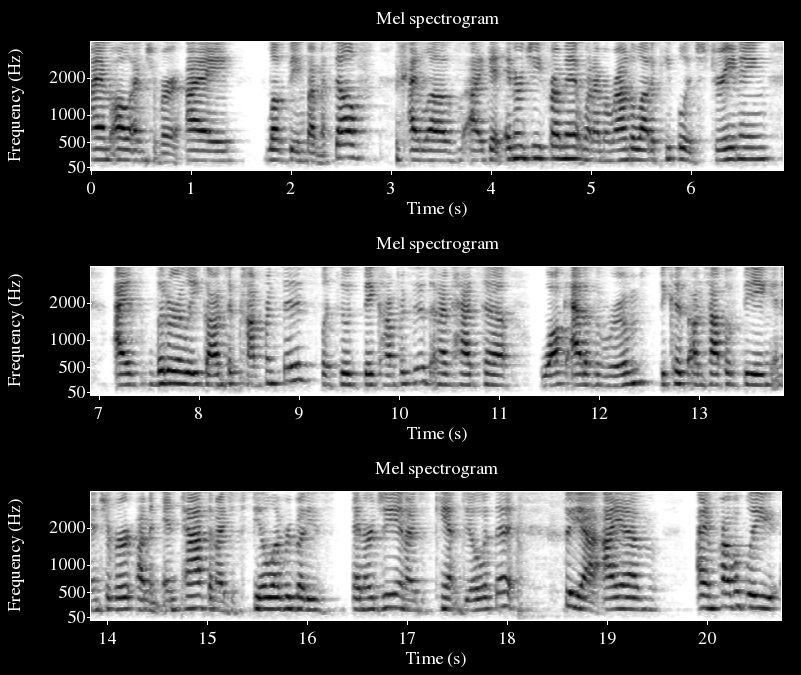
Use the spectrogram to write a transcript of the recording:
I am all introvert. I love being by myself. I love, I get energy from it. When I'm around a lot of people, it's draining. I've literally gone to conferences, like those big conferences, and I've had to walk out of the room because on top of being an introvert, I'm an empath and I just feel everybody's energy and I just can't deal with it. So yeah, I am I am probably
